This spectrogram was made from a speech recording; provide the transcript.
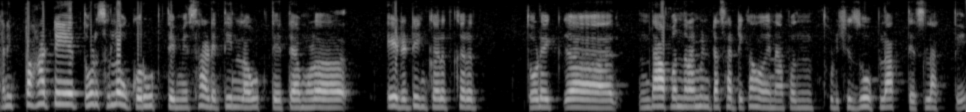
आणि पहाटे थोडंसं लवकर उठते मी साडेतीनला उठते. त्यामुळं एडिटिंग करत करत थोडे दहा पंधरा मिनटासाठी का होईना पण थोडीशी झोप लागतेच लागते.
